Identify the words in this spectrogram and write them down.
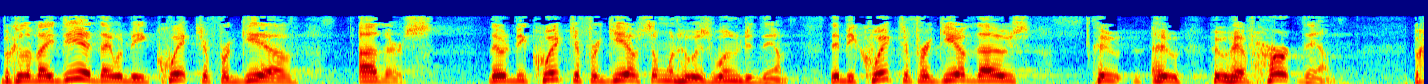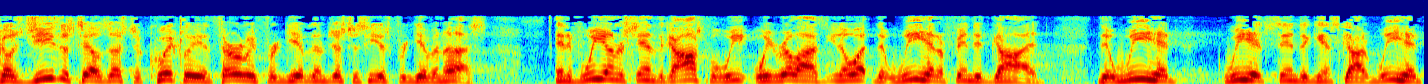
Because if they did, they would be quick to forgive others they would be quick to forgive someone who has wounded them. They'd be quick to forgive those who, who, who have hurt them. Because Jesus tells us to quickly and thoroughly forgive them just as He has forgiven us. And if we understand the gospel, we, we realize, you know what, that we had offended God. That we had, we had sinned against God. We had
